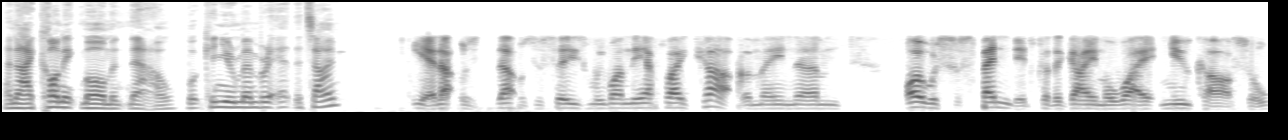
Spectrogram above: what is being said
an iconic moment now. But can you remember it at the time? Yeah, that was that was the season we won the FA Cup. I mean, um, I was suspended for the game away at Newcastle,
